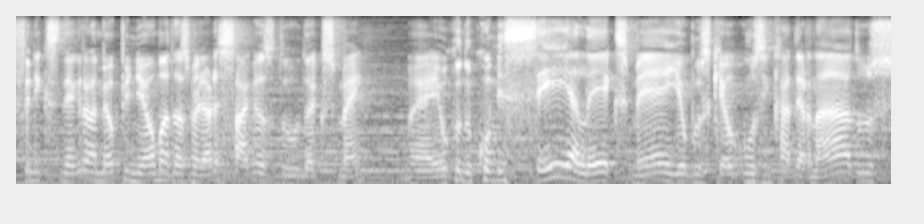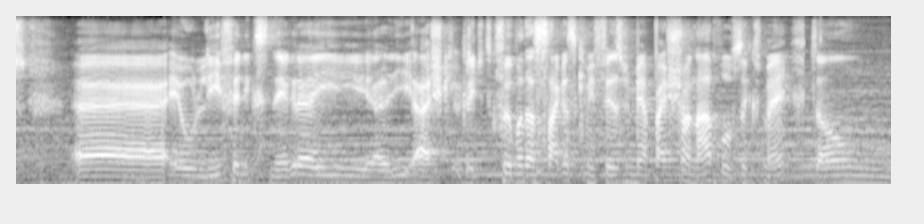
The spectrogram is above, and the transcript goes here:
Fênix Negra, na minha opinião, é uma das melhores sagas do, do X-Men. É, eu, quando comecei a ler X-Men, eu busquei alguns encadernados, é, eu li Fênix Negra e ali, acho que acredito que foi uma das sagas que me fez me apaixonar pelos X-Men. Então,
